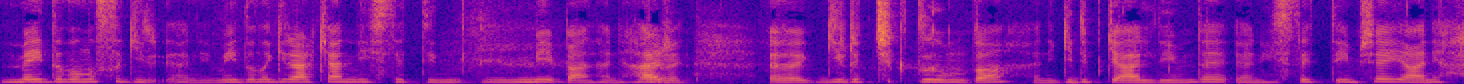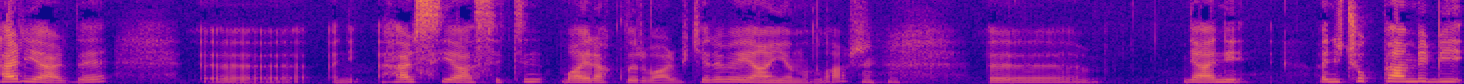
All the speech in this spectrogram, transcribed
meydana nasıl gir hani meydana girerken ne hissettiğimi ben hani her Evet. e, girip çıktığımda hani gidip geldiğimde yani hissettiğim şey yani her yerde e, hani her siyasetin bayrakları var bir kere ve yan yanalar. E, yani hani çok pembe bir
